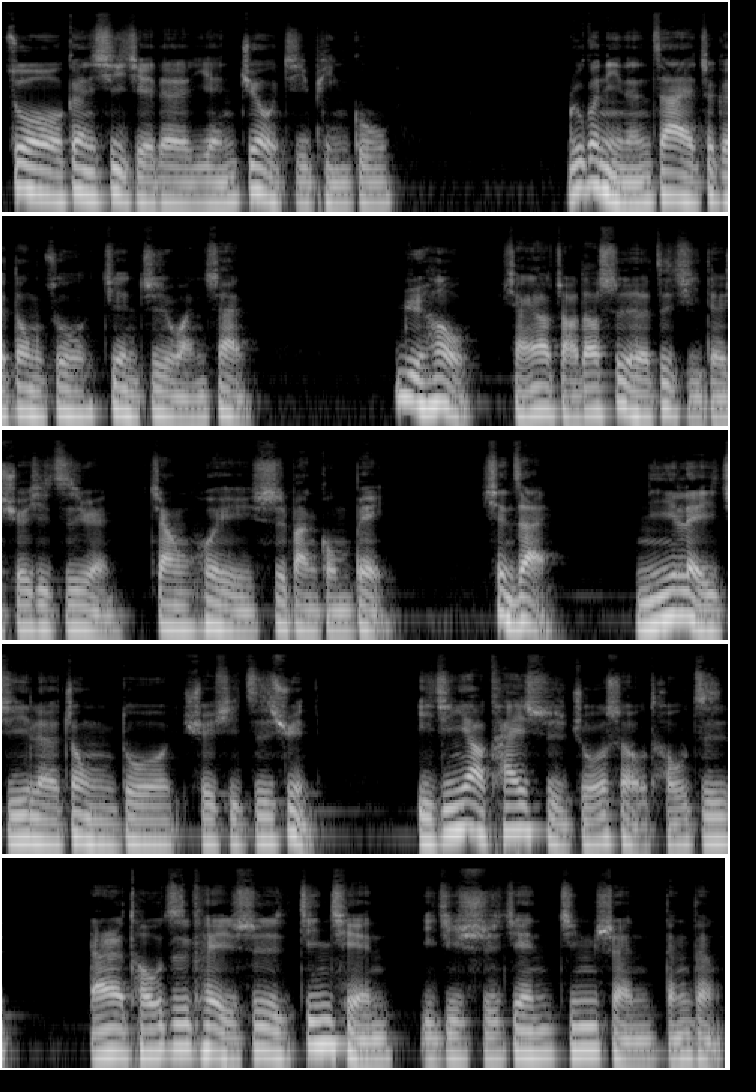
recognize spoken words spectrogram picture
做更细节的研究及评估。如果你能在这个动作建制完善，日后想要找到适合自己的学习资源，将会事半功倍。现在你累积了众多学习资讯，已经要开始着手投资。然而，投资可以是金钱以及时间、精神等等，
